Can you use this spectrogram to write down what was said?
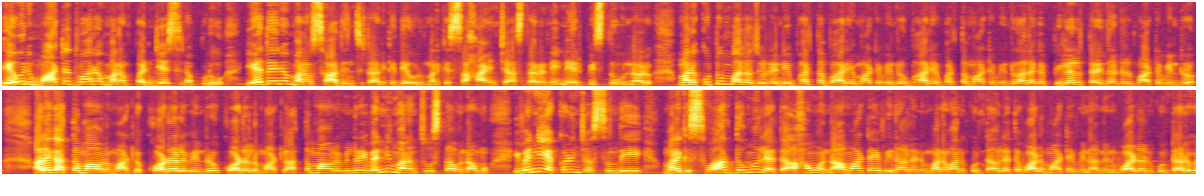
దేవుని మాట ద్వారా మనం పనిచేసినప్పుడు ఏదైనా మనం సాధించడానికి దేవుడు మనకి సహాయం చేస్తారని నేర్పిస్తూ ఉన్నారు. మన కుటుంబాల్లో చూడండి భర్త భార్య మాట వినరు భార్య భర్త మాట వినరు అలాగే పిల్లలు తల్లిదండ్రుల మాట వినరు అలాగే అత్తమామల మాటలు కోడలు వినరు కోడల మాటలు అత్తమామలు వినరు. ఇవన్నీ మనం చూస్తూ ఉన్నాము. ఇవన్నీ ఎక్కడి నుంచి వస్తుంది? మనకి స్వార్థము లేకపోతే అహము నా మాటే వినాలని మనం అనుకుంటాం లేకపోతే వాళ్ళ మాటే వినాలని వాళ్ళు అనుకుంటారు.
